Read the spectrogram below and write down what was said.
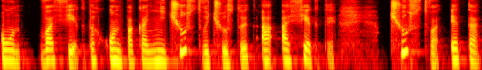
он в аффектах, он пока не чувства чувствует, а аффекты чувство — это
